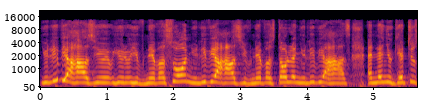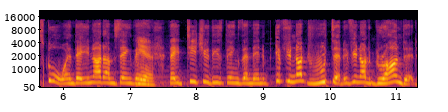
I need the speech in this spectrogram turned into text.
you leave your house, you you you've never sworn, you leave your house, you've never stolen, you leave your house, and then you get to school and they, you know what I'm saying? They Yeah. they teach you these things, and then if you're not rooted, if you're not grounded,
